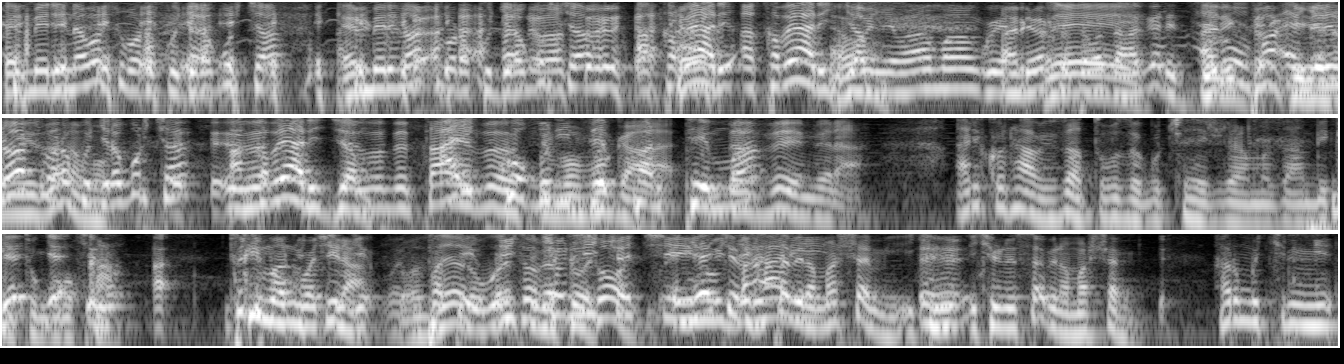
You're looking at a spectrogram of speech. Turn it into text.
emeri nawe ashobora kugira gutya emeri nawe ashobora kugira gutya akaba yari- akaba yarijyamo Eh, emeri nawe ashobora kugira gutya akaba yarijyamo ariko buri deparitema ariko ntawe bizatubuza guca hejuru ya mozambique tuguruka ah, twimanukira Johnson. ni cyo kintu gisabira gihari. amashami hari umukinnyi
